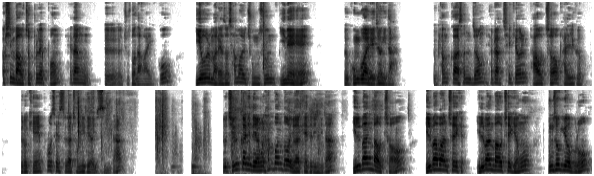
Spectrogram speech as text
혁신 바우처 플랫폼 해당 그 주소 나와 있고 2월 말에서 3월 중순 이내에 그 공고할 예정이다. 그 평가 선정, 협약 체결, 바우처 발급 이렇게 프로세스가 정리되어 있습니다. 그리고 지금까지 내용을 한 번 더 요약해 드립니다. 일반 바우처, 일반 바우처의, 겨- 일반 바우처의 경우 중소기업으로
